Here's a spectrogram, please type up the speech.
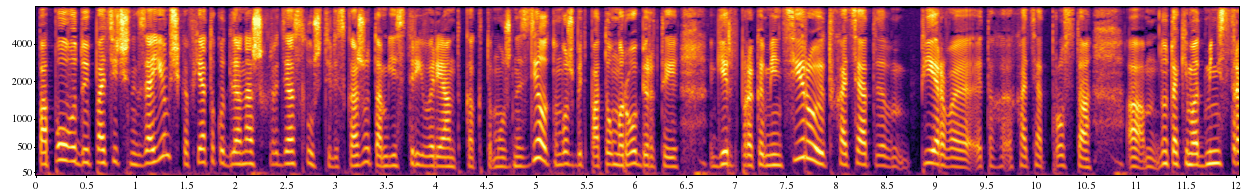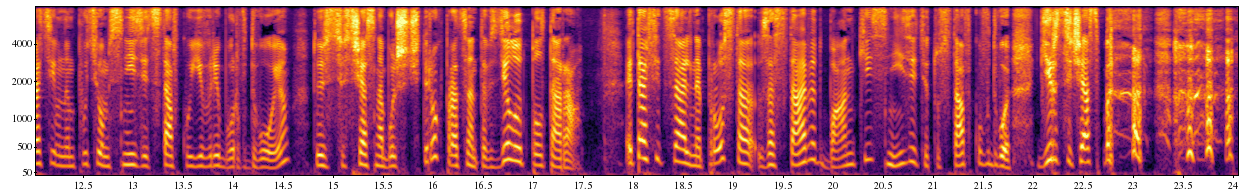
По поводу ипотечных заемщиков, я только для наших радиослушателей скажу, там есть три варианта, как это можно сделать, но, может быть, потом потом Роберт и Гирт прокомментируют. Хотят, э, первое, это хотят просто, ну, таким административным путем снизить ставку Евребор вдвое. То есть сейчас она больше 4%, сделают полтора. Это официально, просто заставят банки снизить эту ставку вдвое. Гирт сейчас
